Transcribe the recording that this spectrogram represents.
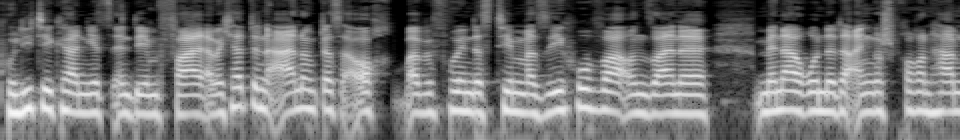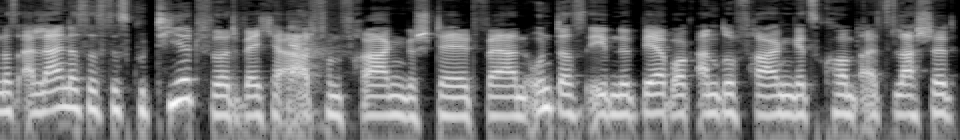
Politikern jetzt in dem Fall. Aber ich hatte den Eindruck, dass auch, weil wir vorhin das Thema Seehofer und seine Männerrunde da angesprochen haben, dass allein, dass das diskutiert wird, welche ja. Art von Fragen gestellt werden und dass eben eine Baerbock Baerbock andere Fragen jetzt kommt als Laschet.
